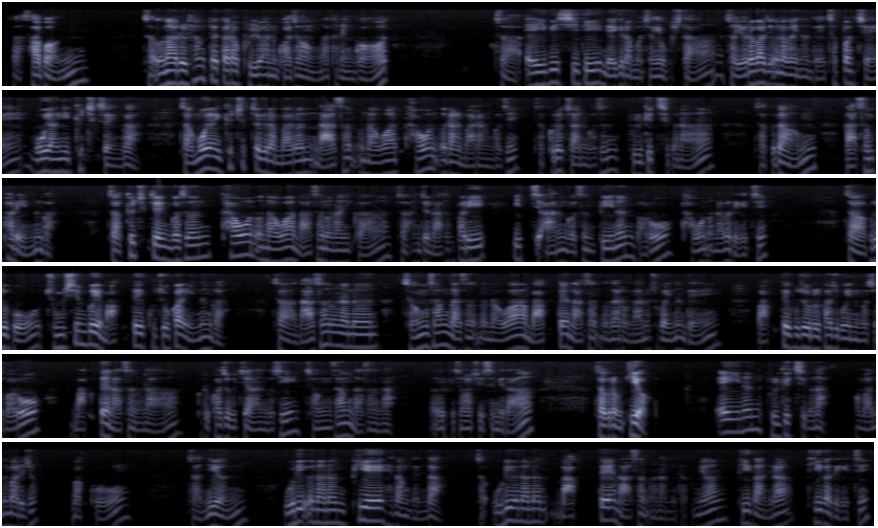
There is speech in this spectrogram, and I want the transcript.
자, 4번. 자, 은하를 형태에 따라 분류하는 과정 나타낸 것. 자, A, B, C, D 4개를 한번 정해봅시다. 자, 여러 가지 은하가 있는데 첫 번째, 모양이 규칙적인가? 자, 모양이 규칙적이란 말은 나선 은하와 타원 은하를 말하는 거지. 자, 그렇지 않은 것은 불규칙 은하. 자, 그 다음 나선팔이 있는가. 자, 규칙적인 것은 타원 은하와 나선 은하니까 자, 현재 나선팔이 있지 않은 것은 B는 바로 타원 은하가 되겠지. 자, 그리고 중심부에 막대 구조가 있는가. 자, 나선 은하는 정상 나선 은하와 막대 나선 은하로 나눌 수가 있는데 막대 구조를 가지고 있는 것이 바로 막대 나선 은하, 그리고 가지고 있지 않은 것이 정상 나선 은하. 이렇게 정할 수 있습니다. 자, 그럼 기억. A는 불규칙 은하. 어, 맞는 말이죠? 맞고. 자, 니은. 우리 은하는 B에 해당된다. 자, 우리 은하는 막대 나선 은하입니다. 그러면 B가 아니라 D가 되겠지?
